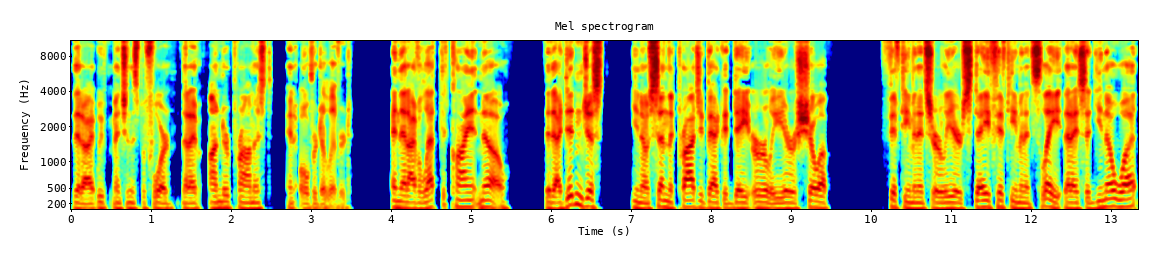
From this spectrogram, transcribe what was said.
that I we've mentioned this before that I've under promised and over delivered and that I've let the client know that I didn't just you know send the project back a day early or show up 15 minutes early or stay 15 minutes late that I said you know what?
